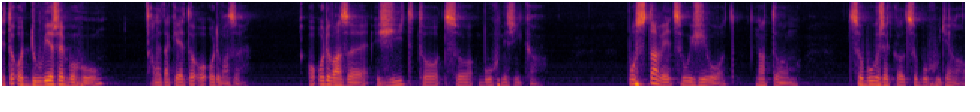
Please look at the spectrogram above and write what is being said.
Je to o důvěře Bohu, ale také je to o odvaze. o odvaze žít to, co Bůh mi říká. Postavit svůj život na tom, co Bůh řekl, co Bůh udělal.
